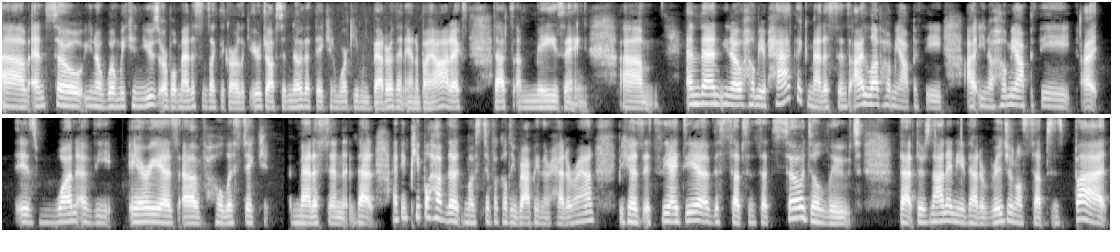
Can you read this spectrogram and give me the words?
Um, and so, you know, when we can use herbal medicines like the garlic ear drops and know that they can work even better than antibiotics, that's amazing. Um, and then, you know, homeopathic medicines. I love homeopathy. Uh, you know, homeopathy uh, is one of the areas of holistic medicine that I think people have the most difficulty wrapping their head around because it's the idea of this substance that's so dilute that there's not any of that original substance, but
